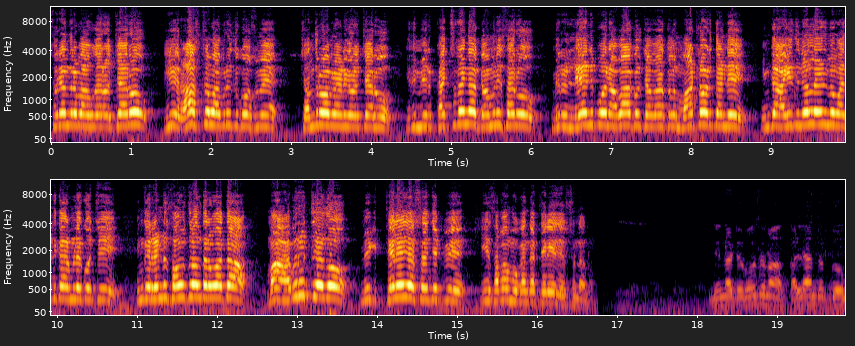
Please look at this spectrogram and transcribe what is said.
సురేంద్రబాబు గారు వచ్చారు ఈ రాష్ట్రం అభివృద్ధి కోసమే చంద్రబాబు నాయుడు గారు వచ్చారు. ఇది మీరు ఖచ్చితంగా గమనిస్తారు మీరు లేనిపోయిన అవాకులు చవాకులు మాట్లాడదండి ఇంకా ఐదు నెలలైంది మేము అధికారంలోకి వచ్చి. ఇంకా రెండు సంవత్సరాల తర్వాత మా అభివృద్ధి ఏదో మీకు తెలియజేస్తా చెప్పి ఈ సభాముఖంగా తెలియజేస్తున్నాను. నిన్నటి రోజున కళ్యాణ్ దుర్గం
